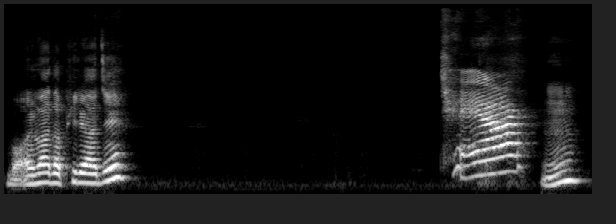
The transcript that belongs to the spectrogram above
뭐 얼마 더 필요하지? Chair. 음?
